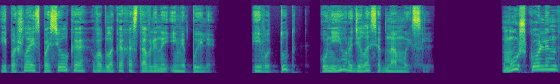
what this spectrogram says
и пошла из поселка в облаках оставленной ими пыли. И вот тут у нее родилась одна мысль. Муж Колин,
